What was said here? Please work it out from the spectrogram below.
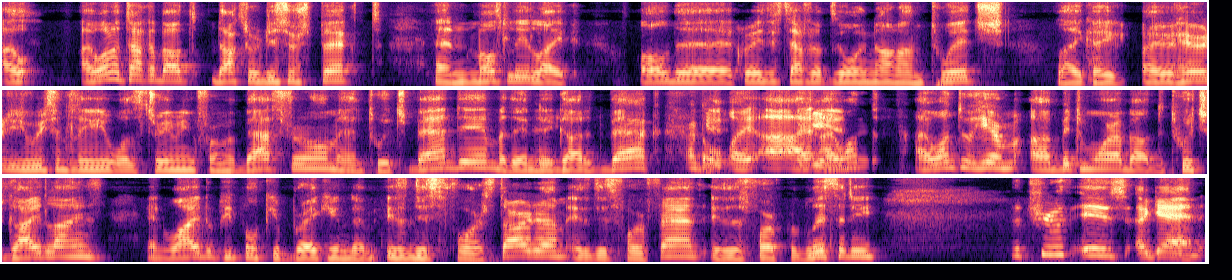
I I, I want to talk about Doctor Disrespect and mostly like all the crazy stuff that's going on on Twitch. Like I, I heard he recently was streaming from a bathroom and Twitch banned him, but then they mm. got it back. okay. Oh, I, I, I, want I want to hear a bit more about the Twitch guidelines and why do people keep breaking them? Is this for stardom? Is this for fans? Is this for publicity? The truth is again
